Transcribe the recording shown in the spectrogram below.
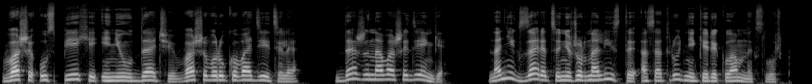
ваши успехи и неудачи, вашего руководителя, даже на ваши деньги. На них зарятся не журналисты, а сотрудники рекламных служб.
